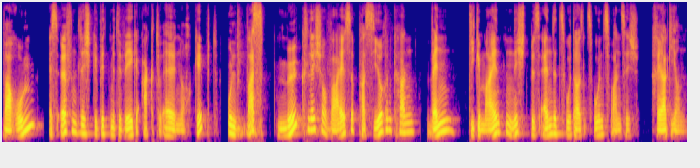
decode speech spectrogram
warum es öffentlich gewidmete Wege aktuell noch gibt und was möglicherweise passieren kann, wenn die Gemeinden nicht bis Ende 2022 reagieren.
